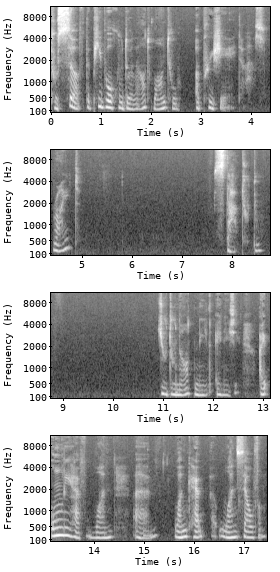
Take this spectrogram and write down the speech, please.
to serve the people who do not want to appreciate us, right? Start to do. You do not need anything. I only have one, um, one cam, uh, one cell phone.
